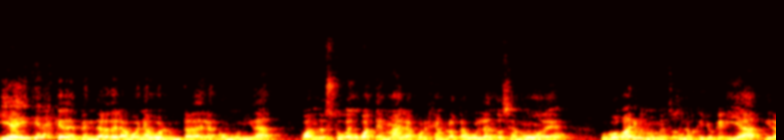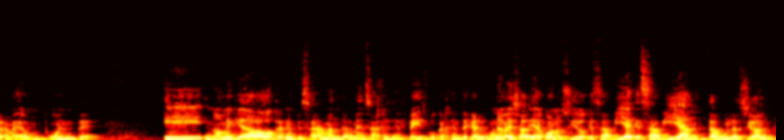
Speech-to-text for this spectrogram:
Y ahí tienes que depender de la buena voluntad de la comunidad. Cuando estuve en Guatemala, por ejemplo, tabulando Semude, hubo varios momentos en los que yo quería tirarme de un puente y no me quedaba otra que empezar a mandar mensajes de Facebook a gente que alguna vez había conocido, que sabía que sabían tabulación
